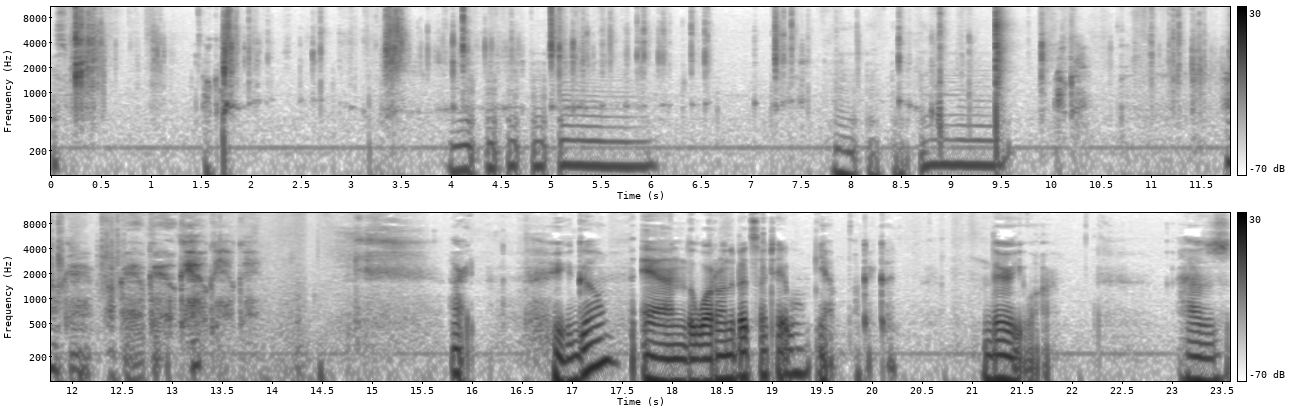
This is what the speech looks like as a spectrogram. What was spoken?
This one. Okay. Mm-mm-mm-mm-mm. Mm-mm-mm-mm. Here you go. And the water on the bedside table? Yeah, okay, good. There you are. Has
